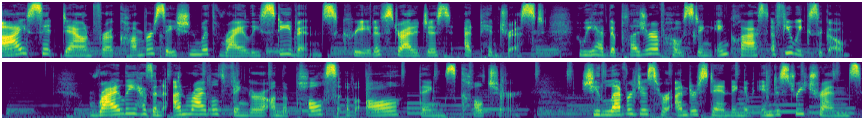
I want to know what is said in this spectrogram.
I sit down for a conversation with Riley Stevens, creative strategist at Pinterest, who we had the pleasure of hosting in class a few weeks ago. Riley has an unrivaled finger on the pulse of all things culture. She leverages her understanding of industry trends,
